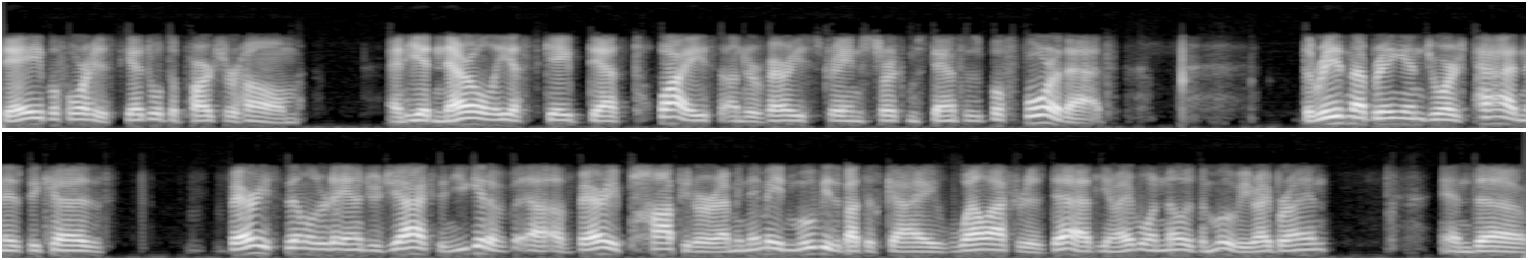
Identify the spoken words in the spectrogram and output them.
day before his scheduled departure home, and he had narrowly escaped death twice under very strange circumstances before that the reason I bring in George Patton is because very similar to Andrew Jackson, you get a, a very popular. I mean, they made movies about this guy well after his death. You know, everyone knows the movie, right, Brian? And uh,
